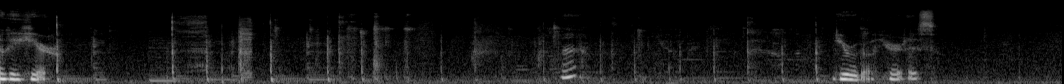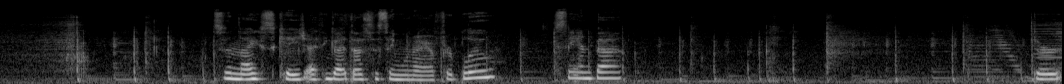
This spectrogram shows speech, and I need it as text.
Okay, here. Huh? Here we go. Here it is. A nice cage. I think I, that's the same one I have for Blue. Sand bath. Dirt.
